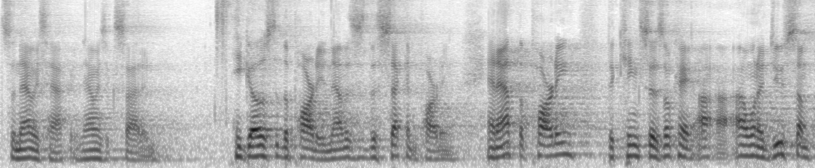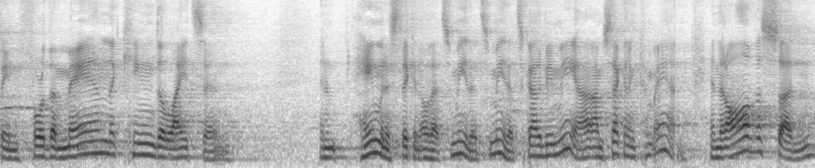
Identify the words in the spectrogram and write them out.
So now he's happy. Now he's excited. He goes to the party. Now, this is the second party. And at the party, the king says, Okay, I, I want to do something for the man the king delights in. And Haman is thinking, Oh, that's me, that's me, that's got to be me. I, I'm second in command. And then all of a sudden,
